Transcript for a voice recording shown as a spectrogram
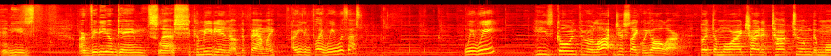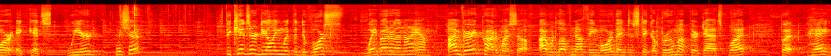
and he's our video game slash comedian of the family. Are you gonna play Wii with us? Wii Wii? He's going through a lot, just like we all are. But the more I try to talk to him, the more it gets weird. You sure? The kids are dealing with the divorce way better than I am. I'm very proud of myself. I would love nothing more than to stick a broom up their dad's butt, but hey,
